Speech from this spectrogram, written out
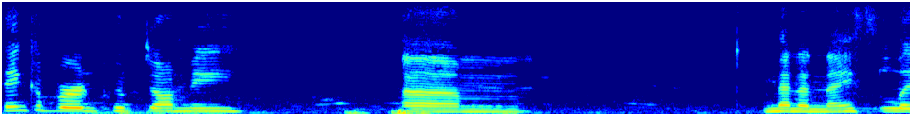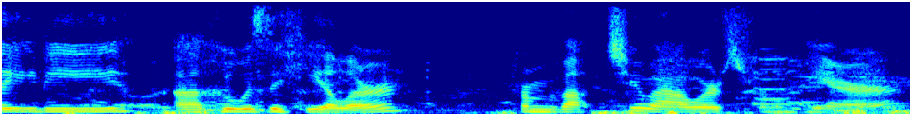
think a bird pooped on me. Um, met a nice lady uh, who was a healer from about two hours from here.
